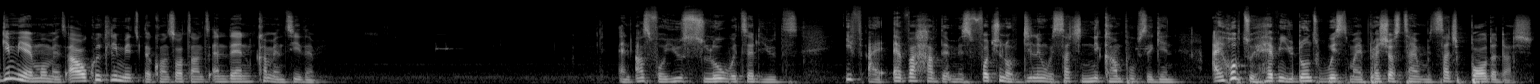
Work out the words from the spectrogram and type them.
Give me a moment. I'll quickly meet the consultant and then come and see them. And as for you slow witted youths, if I ever have the misfortune of dealing with such nincompoops again, I hope to heaven you don't waste my precious time with such balderdash.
